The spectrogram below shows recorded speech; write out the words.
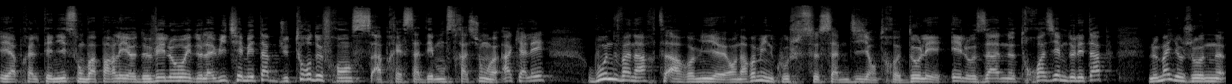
Et après le tennis, on va parler de vélo et de la huitième étape du Tour de France. Après sa démonstration à Calais, Wound van Aert a remis, en a remis une couche ce samedi entre Dolé et Lausanne. Troisième de l'étape, le maillot jaune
